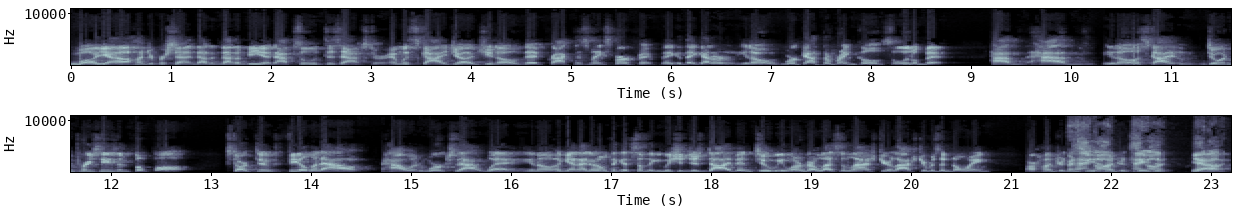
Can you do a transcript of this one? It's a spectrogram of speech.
Well, yeah, hundred percent. That that'll be an absolute disaster. And with Sky Judge, you know, that practice makes perfect. They they gotta, you know, work out the wrinkles a little bit. Have have you know, a Sky do it in preseason football. Start to feel it out how it works that way. You know, again, I don't think it's something we should just dive into. We learned our lesson last year. Last year was annoying. Our hundred But hang se- on, hundredth hang season. on, yeah, hang on.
